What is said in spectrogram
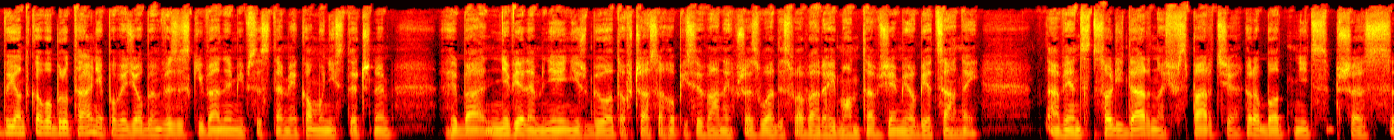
wyjątkowo brutalnie powiedziałbym wyzyskiwanymi w systemie komunistycznym, chyba niewiele mniej niż było to w czasach opisywanych przez Władysława Rejmonta w Ziemi Obiecanej, a więc solidarność, wsparcie robotnic przez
